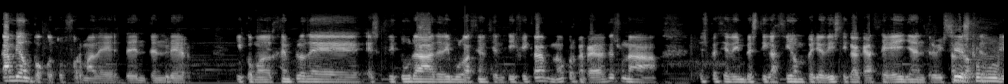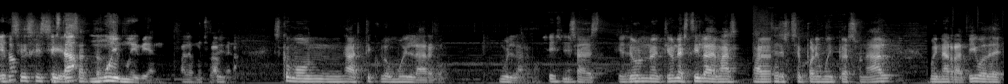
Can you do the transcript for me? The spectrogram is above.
Cambia un poco tu forma de, entender y como ejemplo de escritura de divulgación científica, ¿no? porque en realidad es una especie de investigación periodística que hace ella entrevistando a sí, está muy muy bien, vale mucho la pena. Es como un artículo muy largo, muy largo. O sea, tiene, un, tiene un estilo además, a veces se pone muy personal, muy narrativo, de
